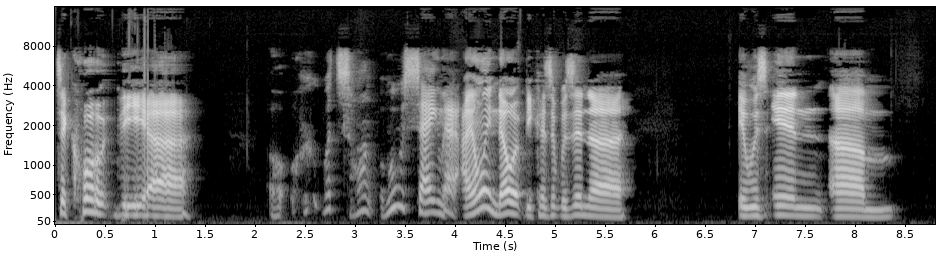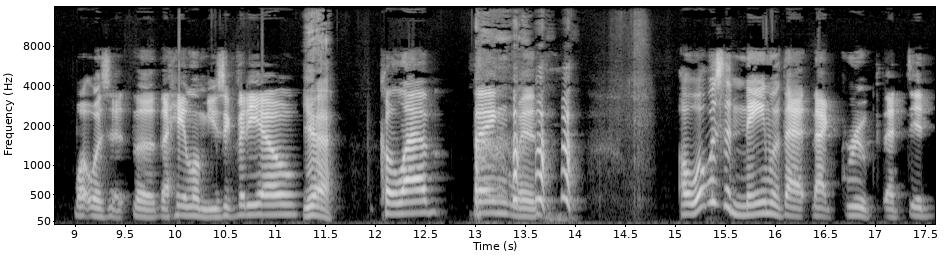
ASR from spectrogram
to quote the uh oh, what song who sang that i only know it because it was in uh it was in um what was it the the halo music video Yeah. collab thing with oh what was the name of that that group that did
